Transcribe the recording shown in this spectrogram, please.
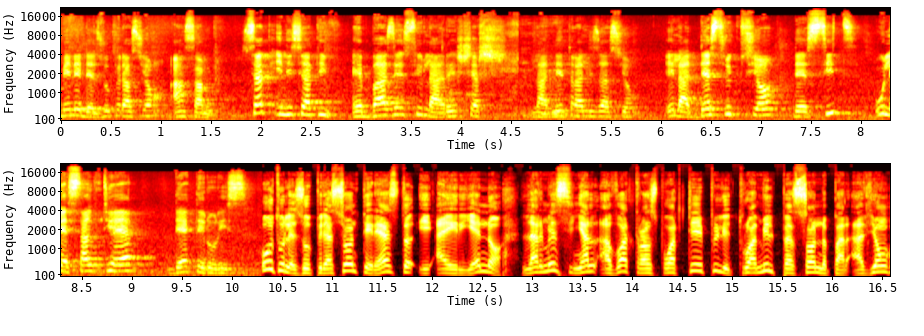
mener des opérations ensemble. Cette initiative est basée sur la recherche, la neutralisation et la destruction des sites ou les sanctuaires des terroristes. Outre les opérations terrestres et aériennes, l'armée signale avoir transporté plus de 3000 personnes par avion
